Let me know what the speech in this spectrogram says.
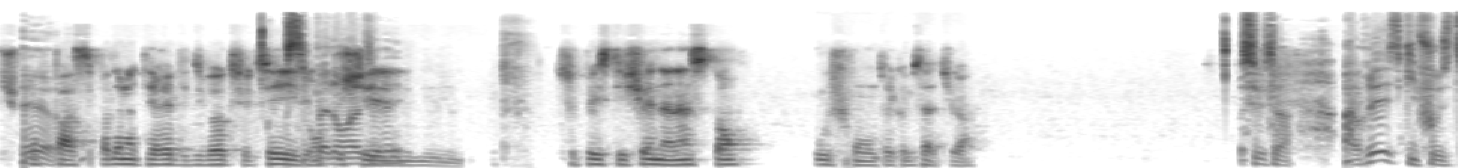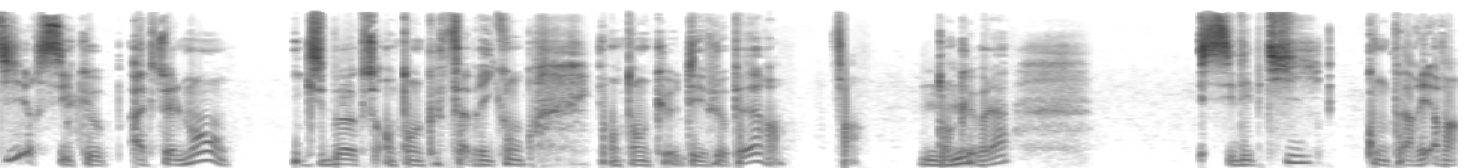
Je pense pas. C'est pas dans l'intérêt d'Xbox. Tu sais ils ont touché ce PlayStation à l'instant où ils feront un truc comme ça tu vois. C'est ça. Après, ce qu'il faut se dire, c'est que actuellement, Xbox en tant que fabricant et en tant que développeur, donc mhm. voilà, c'est des petits comparés. Enfin,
